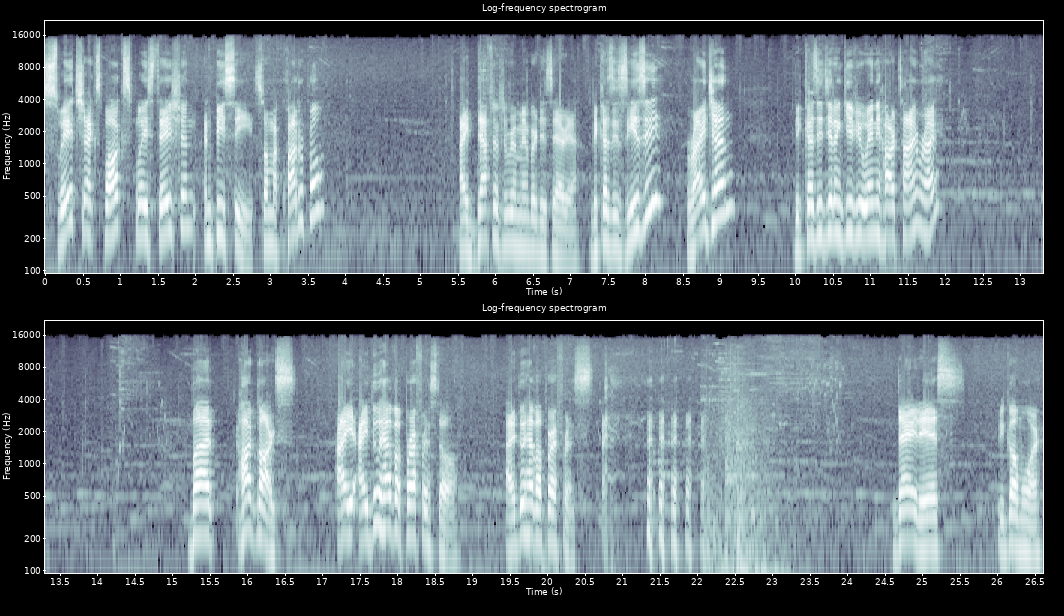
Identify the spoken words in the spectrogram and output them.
Switch, Xbox, PlayStation, and PC. So I'm a quadruple? I definitely remember this area. Because it's easy, right, Jen? Because it didn't give you any hard time, right? But hot dogs. I, I do have a preference, though. I do have a preference. there it is. We got more.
